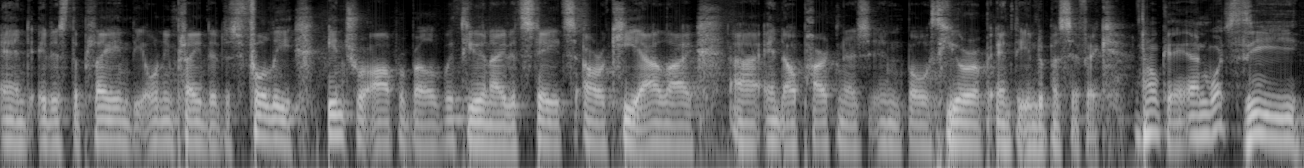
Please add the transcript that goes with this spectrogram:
and it is the plane, the only plane that is fully interoperable with the United States, our key ally, uh, and our partners in both Europe and the Indo Pacific. Okay, and what's the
